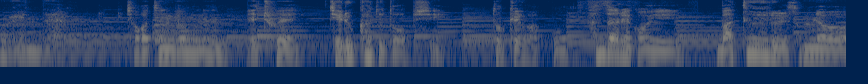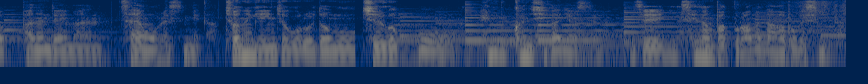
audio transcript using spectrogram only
모르겠는데. 저 같은 경우는 애초에 재료 카드도 없이 도쿄에 왔고 한 달에 거의 마트를 섭렵하는 데만 사용을 했습니다. 저는 개인적으로 너무 즐겁고 행복한 시간이었어요. 이제 이 세상 밖으로 한번 나가 보겠습니다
